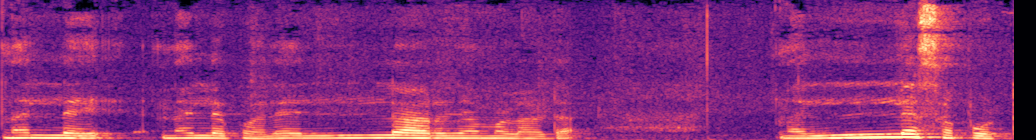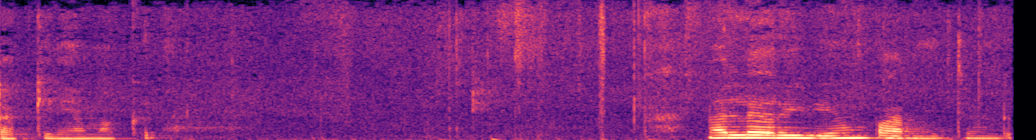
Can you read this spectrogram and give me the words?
നല്ല നല്ല പോലെ എല്ലാവരും നമ്മളവിടെ നല്ല സപ്പോർട്ടാക്കി നമുക്ക് നല്ല റിവ്യൂവും പറഞ്ഞിട്ടുണ്ട്.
